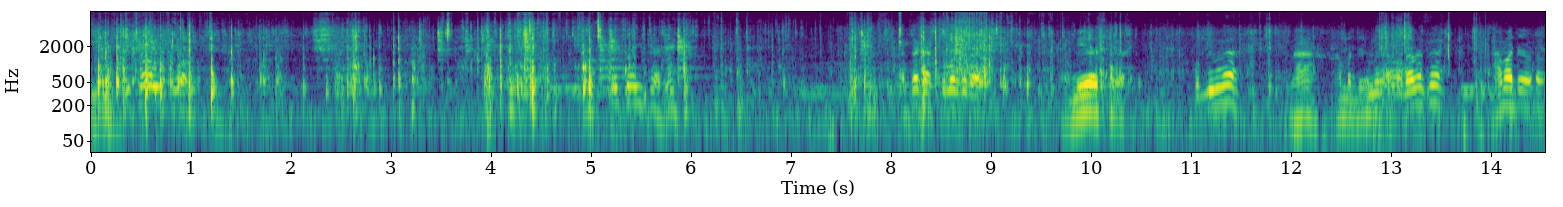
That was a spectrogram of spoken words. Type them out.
ইচ্ছা মাছ কাস্টমার কোথায় আমি আসছি। কাস্টমার না আমার অর্ডার আছে আমার অর্ডার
